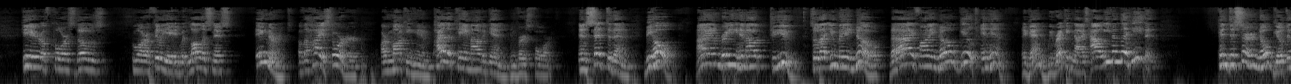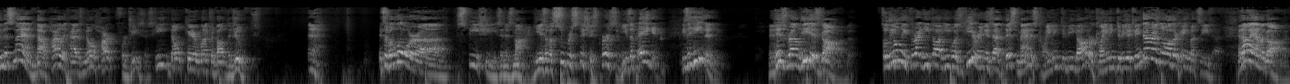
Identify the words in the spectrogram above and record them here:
Here, of course, those who are affiliated with lawlessness, ignorant of the highest order, are mocking him. Pilate came out again in verse 4 and said to them, Behold, I am bringing him out to you so that you may know that I find no guilt in him. Again, we recognize how even the heathen can discern no guilt in this man. Now, Pilate has no heart for Jesus. He don't care much about the Jews. Eh. It's of a lower uh, species in his mind. He is of a superstitious person. He's a pagan. He's a heathen. In his realm, he is God. So the only threat he thought he was hearing is that this man is claiming to be God or claiming to be a king. There is no other king but Caesar. And I am a God.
